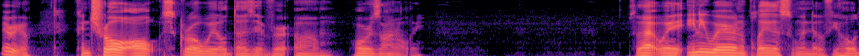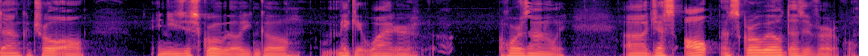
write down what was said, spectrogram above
There we go. Control Alt scroll wheel does it um, horizontally. So that way, anywhere in a playlist window, if you hold down Control Alt and use your scroll wheel, you can go make it wider horizontally. Uh, just Alt and scroll wheel does it vertical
